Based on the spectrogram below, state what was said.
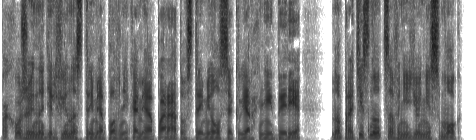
Похожий на дельфина с тремя плавниками аппарат устремился к верхней дыре, но протиснуться в нее не смог.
